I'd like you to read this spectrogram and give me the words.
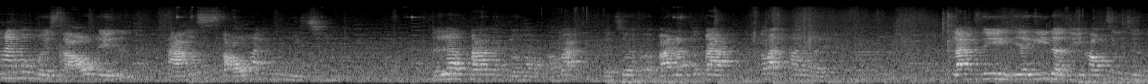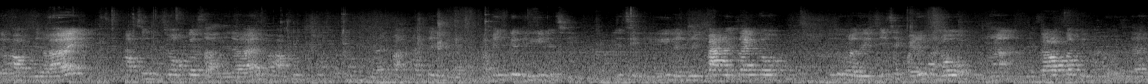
2016 đến tháng 6 2019 đấy là ba ngành đầu học các bạn. Được chưa? Ở ba năm cấp 3 các bạn khai rồi đấy làm gì? Thì ghi là gì? Học sinh trường tiểu học gì đấy? Học sinh trường học cơ sở gì đấy? Và học sinh trường học phổ thông gì đấy? Bạn khai tên gì đấy? Và bên kia thì ghi địa chỉ. Địa chỉ thì ghi đến đến ba địa danh thôi ví dụ là gì chị trạch quay được hà nội giao long giao thì hà nội thì đấy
